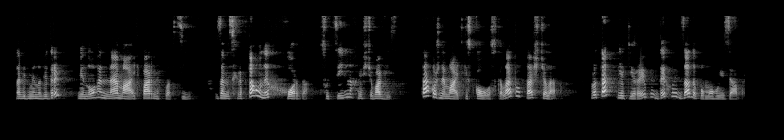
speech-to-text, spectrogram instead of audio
На відміну від риб, міноги не мають парних плавців. Замість хребта у них хорда, суцільна хрящова вісь. Також не мають кісткового скелету та щелеп. Проте, як і риби, дихають за допомогою зябр.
